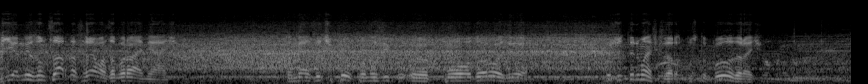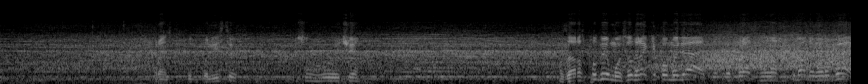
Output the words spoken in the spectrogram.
Б'є низом Цартас, Рева забирає м'яч. М'яч зачепив по нозі е, по дорозі. Дуже Тельменські зараз поступили, до речі. Українських футболістів, шангуючи. Зараз подивимося, Греки помиляється по пресу на нашу команду Воробей.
